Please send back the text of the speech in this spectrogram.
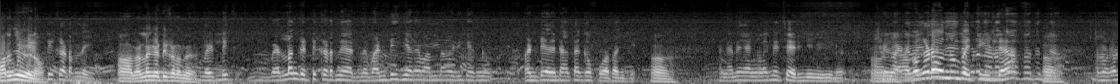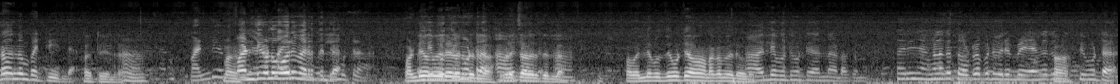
മറിഞ്ഞു വീണോ? കെട്ടിക്കിടന്നേ. ആ വെള്ളം കെട്ടി കിടന്ന് വെള്ളി വെള്ളം കെട്ടിക്കിടന്നായിരുന്നു. വണ്ടി ഇങ്ങനെ വന്ന വഴിക്ക് അങ്ങ് വണ്ടി അതിനകത്തങ്ങ് ആ. അങ്ങനെ ഞങ്ങളങ്ങ് ചരിഞ്ഞു വീണ്. പക്ഷേ അപകടമൊന്നും പറ്റിയില്ല. അപകടമൊന്നും പറ്റിയില്ല. പറ്റിയില്ല. വണ്ടികൾ പോലും വരത്തില്ല. വണ്ടി ഒന്നും വരത്തില്ല. വിളിച്ചാൽ വരത്തില്ല. ആ. വലിയ ബുദ്ധിമുട്ടിയാണ് നടക്കുന്നത് വലിയ ബുദ്ധിമുട്ടിയാണ് നടക്കുന്നത്. ഞങ്ങളൊക്കെ തൊഴിലുറപ്പിന് വരുമ്പോഴേ ഞങ്ങൾക്ക് ബുദ്ധിമുട്ടാണ്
